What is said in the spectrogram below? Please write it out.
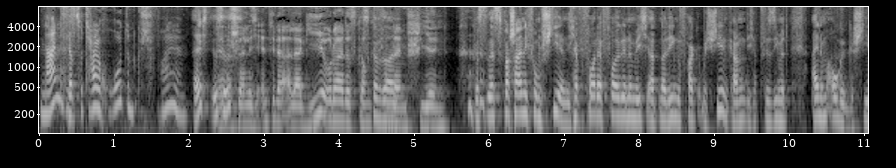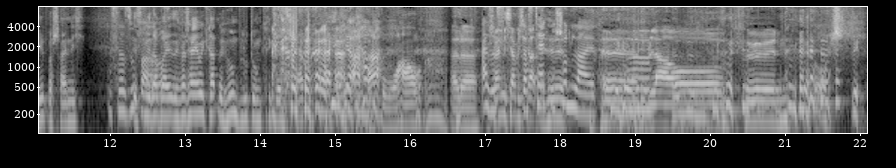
Nein, das Ich hab- ist total rot und geschwollen. Echt? Ist Ja, es? wahrscheinlich entweder Allergie oder das kommt kann von sein. deinem Schielen. Das, das ist wahrscheinlich vom Schielen. Ich habe vor der Folge nämlich, hat Nadine gefragt, ob ich schielen kann. Und ich habe für sie mit einem Auge geschielt. Wahrscheinlich Das sah super ist mir dabei, aus. wahrscheinlich habe ich gerade eine Hirnblutung gekriegt. ja. Wow. Alter. Also Wahrscheinlich hab ich das täte mir schon leid. Blau, Föhn. oh shit.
